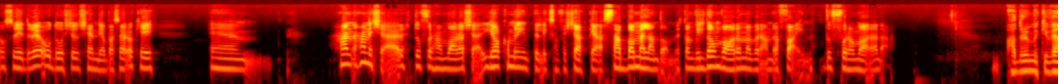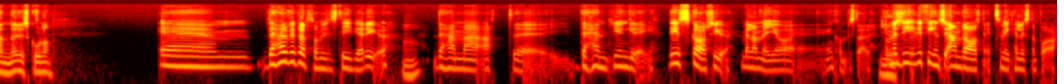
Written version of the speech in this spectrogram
och så vidare. Och då kände jag bara så här, okej, eh, han, han är kär, då får han vara kär. Jag kommer inte liksom försöka sabba mellan dem, utan vill de vara med varandra, fine. Då får de vara där. Hade du mycket vänner i skolan? Ehm, det här har vi pratat om lite tidigare ju. Mm. Det här med att eh, det hände ju en grej. Det skar sig ju mellan mig och en kompis där. Ja, men det, det. finns ju andra avsnitt som vi kan lyssna på.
